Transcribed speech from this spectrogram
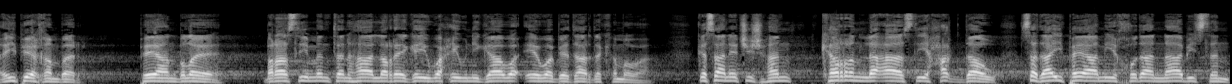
أي پێغەمبەر پێیان بڵێ بەڕاستی من تەنها لە ڕێگەی وەحی و نیگاوە ئێوە بێدار دەکەمەوە. کەسانێکیش هەن کەڕن لە ئاستی حەقدا و سەدای پەیامی خوددا نابیستن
